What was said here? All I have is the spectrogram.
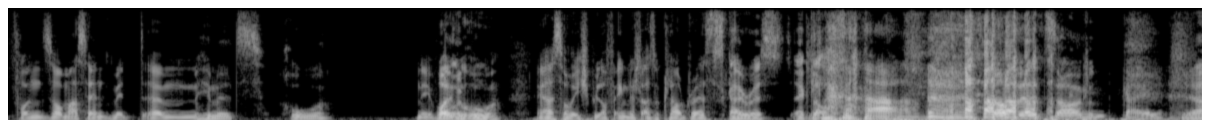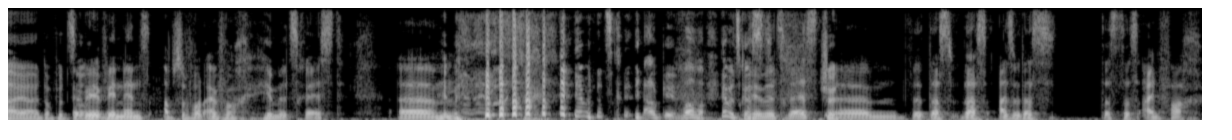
von Sommersend mit ähm, Himmelsruhe Nee, Wolkenruhe. Ja, sorry, ich spiele auf Englisch, also Cloud Rest. Skyrest, äh, Cloud. Doppelsong, geil. Ja, ja, Doppelsong. Wir, wir nennen es ab sofort einfach Himmelsrest. Ähm, Himmel Himmelsrest, ja, okay, machen wir. Himmelsrest. Himmelsrest. Schön. Ähm, das, das, also das, das, das einfach,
